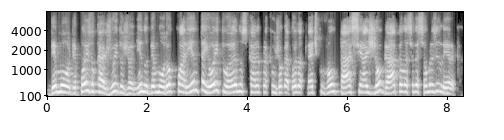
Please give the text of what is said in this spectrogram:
demorou, depois do Caju e do Jonino, demorou 48 anos, cara, para que o jogador do Atlético voltasse a jogar pela seleção brasileira, cara.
